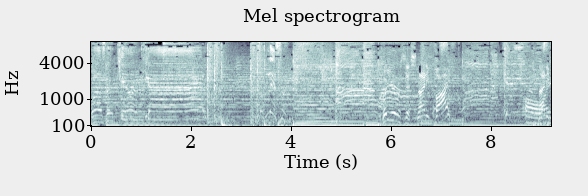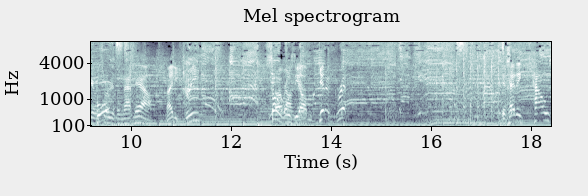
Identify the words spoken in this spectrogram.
was the killing kind. So listen. What year was this? 95? Oh, I think it was 94? earlier than that. Yeah. 93? So what was the album? Get a grip. It had a cow's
